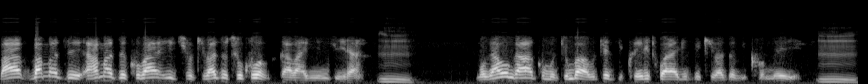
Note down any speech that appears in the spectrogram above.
ba- bamaze hamaze kuba ico kibazo co kugabanya inzira. Mm. mugabo ngaha ku mutumba wa butezi kweri twaragize ikibazo gikomeye. Mm.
